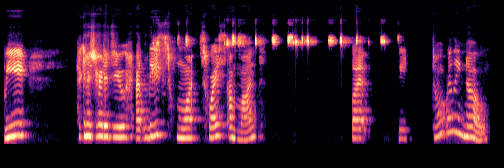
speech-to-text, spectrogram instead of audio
We are going to try to do at least one, twice a month, but we don't really know.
